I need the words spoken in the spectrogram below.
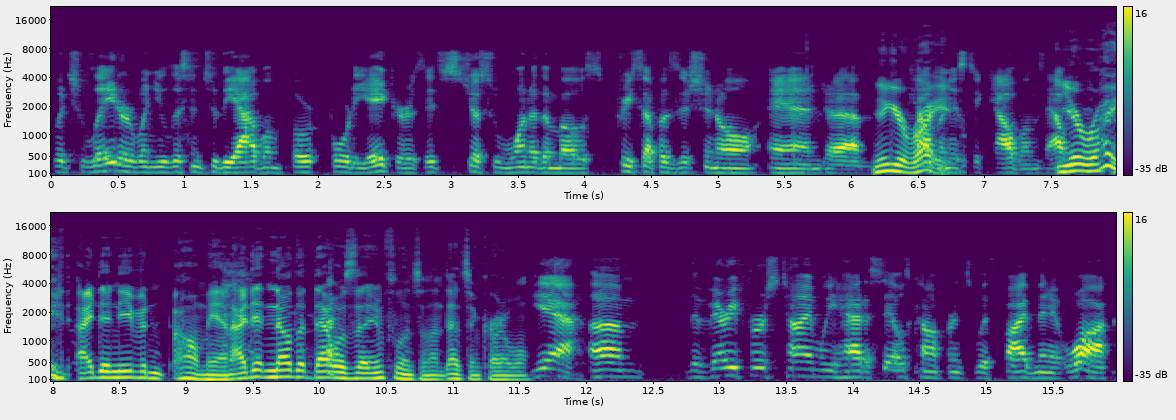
which later when you listen to the album For- 40 acres it's just one of the most presuppositional and um, you're right. calvinistic albums out You're there. right. I didn't even. Oh man, I didn't know that that was the influence on that. That's incredible. Yeah. Um, the very first time we had a sales conference with Five Minute Walk,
